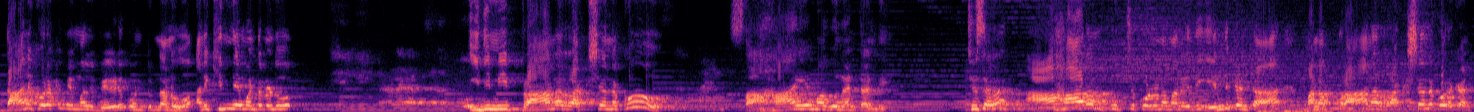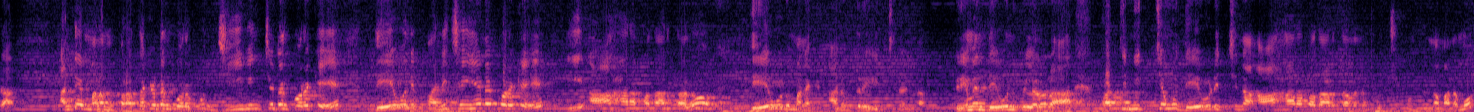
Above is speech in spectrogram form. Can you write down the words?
దాని కొరకు మిమ్మల్ని వేడుకుంటున్నాను అని కింద ఏమంటున్నాడు? ఇది మీ ప్రాణ రక్షణకు సహాయమగునంటండి. చూసారా? ఆహారం పుచ్చుకోవడం అనేది ఎందుకంట? మన ప్రాణ రక్షణ కొరకంట. అంటే మనం బ్రతకడం కొరకు జీవించడం కొరకే దేవుని పని చేయడం కొరకే ఈ ఆహార పదార్థాలు దేవుడు మనకు అనుగ్రహించినంట. ప్రేమైన దేవుని పిల్లలరా ప్రతినిత్యము దేవుడిచ్చిన ఆహార పదార్థాలను పుచ్చుకుంటున్న మనము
